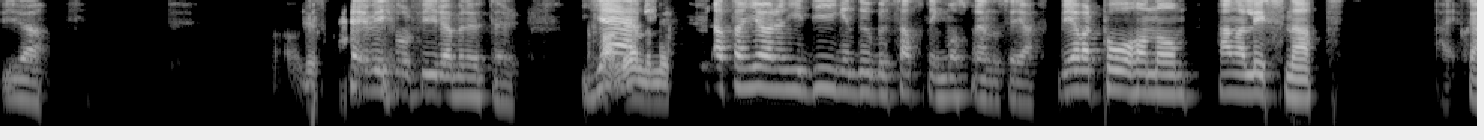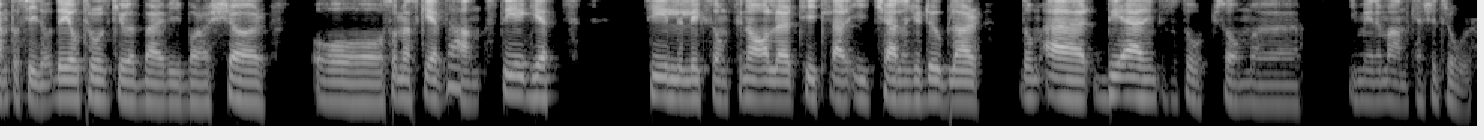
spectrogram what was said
Fyra. Ja, det... Vi får fyra minuter. Jävligt att han gör en gedigen dubbelsatsning måste man ändå säga. Vi har varit på honom, han har lyssnat. Nej, skämt åsido, det är otroligt kul att Bergvi bara kör och som jag skrev till han, steget till liksom finaler, titlar i Challenger dubblar, de är, det är inte så stort som uh, gemene man kanske tror.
